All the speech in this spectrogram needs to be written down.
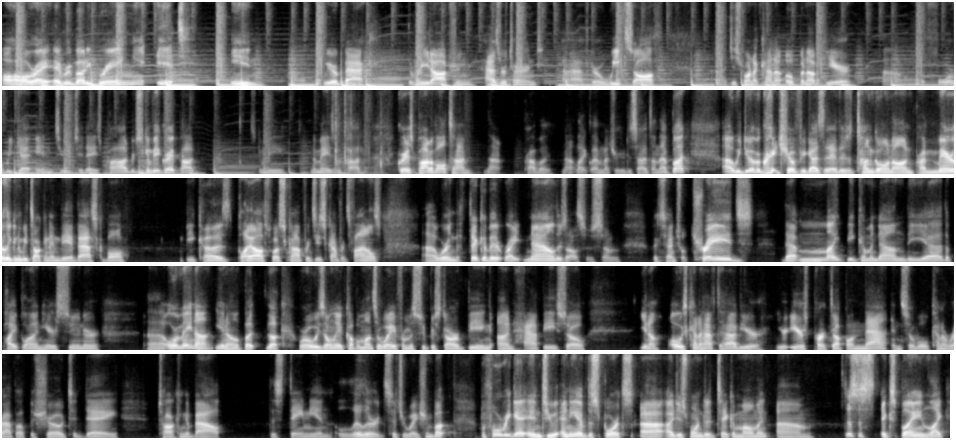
All right, everybody, bring it in. We are back. The read option has returned uh, after a week's off. I just want to kind of open up here um, before we get into today's pod, which is going to be a great pod. It's going to be an amazing pod, greatest pod of all time. Not probably not likely. I'm not sure who decides on that, but uh, we do have a great show for you guys today. There's a ton going on. Primarily going to be talking NBA basketball because playoffs, Western Conference, Eastern Conference Finals. Uh, we're in the thick of it right now. There's also some potential trades that might be coming down the uh, the pipeline here sooner, uh, or may not. You know, but look, we're always only a couple months away from a superstar being unhappy. So you know, always kind of have to have your your ears perked up on that. And so we'll kind of wrap up the show today talking about this Damian Lillard situation. But before we get into any of the sports, uh, I just wanted to take a moment um, just to explain. Like,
